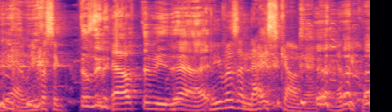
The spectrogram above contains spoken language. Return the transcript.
yeah. Leave us a Doesn't have to be that. leave us a nice comment. That'd be cool.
